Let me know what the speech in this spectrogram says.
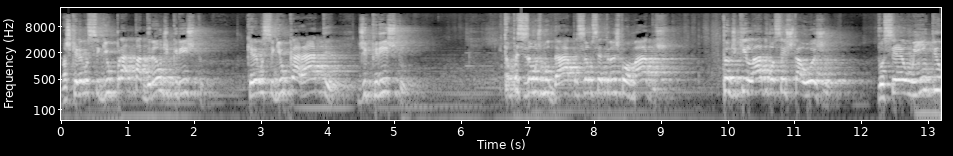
nós queremos seguir o padrão de Cristo, queremos seguir o caráter de Cristo. Então precisamos mudar, precisamos ser transformados. Então, de que lado você está hoje? Você é um ímpio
